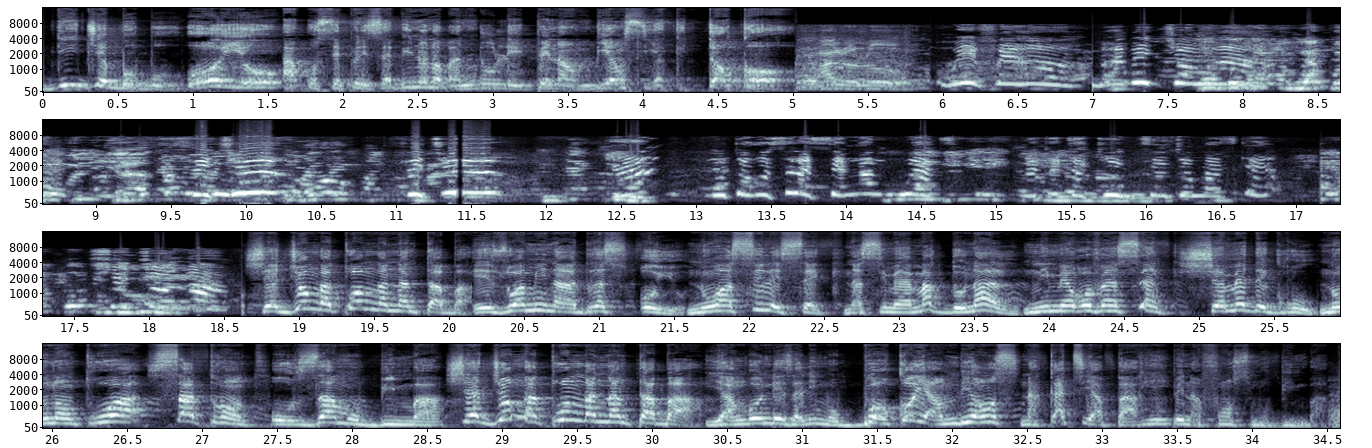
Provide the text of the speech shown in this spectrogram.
DJ Bobo oyo akosepelisa bino na bandule mpe na ambiance ya kitoko. Malolo. Oui frère, Babi Chonga. La Congolia. Futur, futur. Hein? Moto akosala 50 boîte na kati ya Kin Chongaske. Chez Djonga Twanga na Ntaba ezwami na adresse oyo Noisy le sec na sima ya McDonald numero 25 chemin de grou 93 130 oza mobimba chez jonga twonga na ntaba yango nde ezali moboko ya ambiance na kati ya paris mpe na france mobimba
